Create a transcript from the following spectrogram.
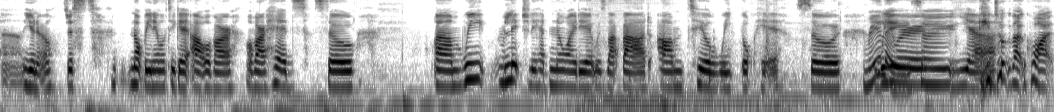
Uh, you know, just not being able to get out of our of our heads. So um, we literally had no idea it was that bad until we got here. So Really? we were, so yeah. he took that quite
